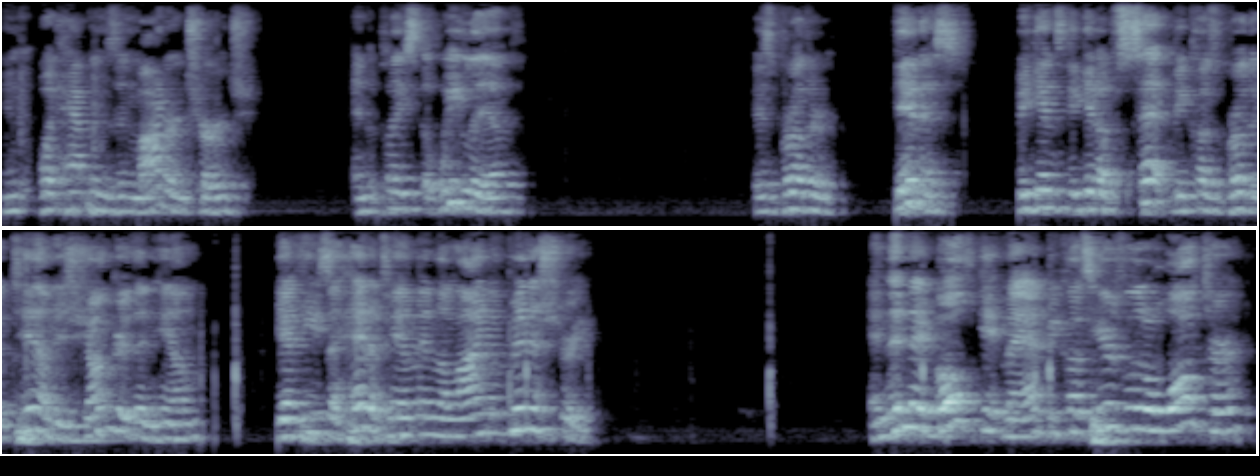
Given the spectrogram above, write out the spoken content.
Know, what happens in modern church, in the place that we live, is Brother Dennis begins to get upset because Brother Tim is younger than him, yet he's ahead of him in the line of ministry. And then they both get mad because here's little Walter,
